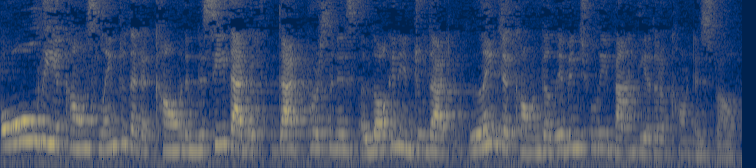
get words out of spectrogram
all the accounts linked to that account and they see that if that person is logging into that linked account, they'll eventually ban the other account as well.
